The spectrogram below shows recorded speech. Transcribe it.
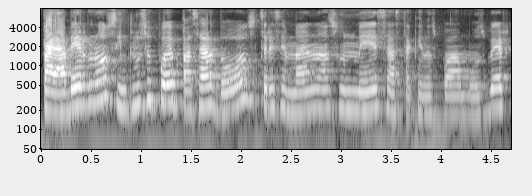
para vernos incluso puede pasar dos, tres semanas, un mes hasta que nos podamos ver.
